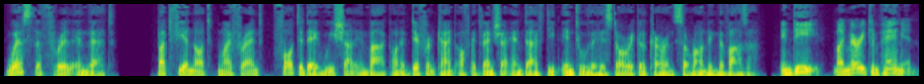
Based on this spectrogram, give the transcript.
where's the thrill in that? But fear not, my friend, for today we shall embark on a different kind of adventure and dive deep into the historical currents surrounding the Vasa. Indeed, my merry companion.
